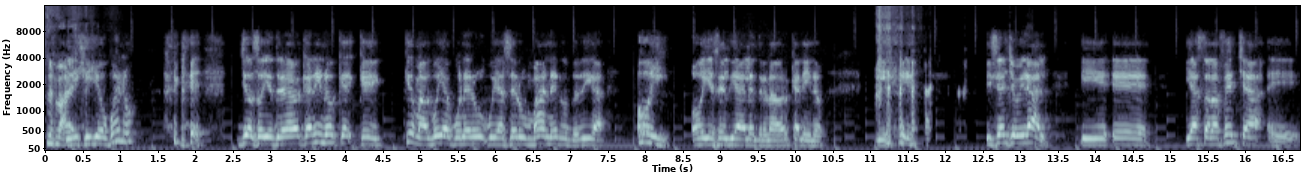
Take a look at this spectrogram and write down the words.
Vale. Y dije yo, bueno, yo soy entrenador canino, ¿qué, qué, qué más? Voy a poner, voy a hacer un banner donde diga, hoy, hoy es el día del entrenador canino. Y, y se ha hecho viral. Y, eh, y hasta la fecha eh,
